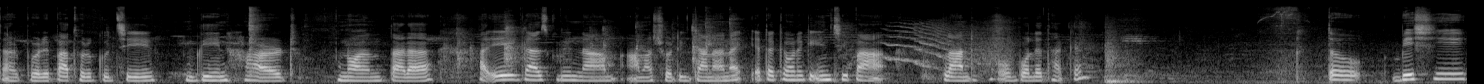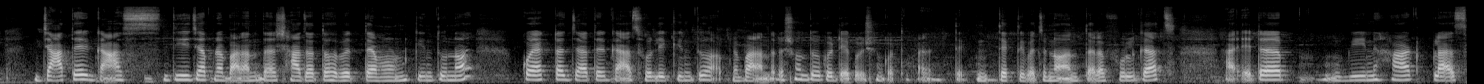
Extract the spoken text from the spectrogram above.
তারপরে পাথরকুচি গ্রিন হার্ট নয়নতারা, আর এই গাছগুলির নাম আমার সঠিক জানা নাই। এটাকে অনেকে ইঞ্চি পা প্লান্ট ও বলে থাকেন। তো বেশি জাতের গাছ দিয়ে যে আপনার বারান্দা সাজাতে হবে তেমন কিন্তু নয়। কয়েকটা জাতের গাছ হলে কিন্তু আপনি বারান্দাটা সুন্দর করে ডেকোরেশন করতে পারেন। দেখ- দেখতে পাচ্ছেন নয়নতারা ফুল গাছ। আর এটা green heart plus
